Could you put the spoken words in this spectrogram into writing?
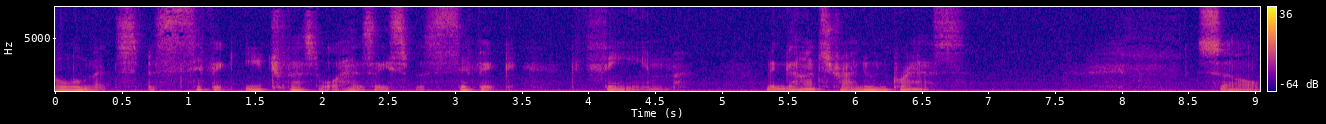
elements specific. Each festival has a specific theme that God's trying to impress. So,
